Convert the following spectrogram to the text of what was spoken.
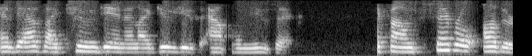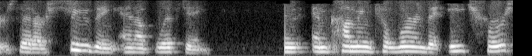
and as I tuned in, and I do use Apple Music, I found several others that are soothing and uplifting and am coming to learn that each hertz,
